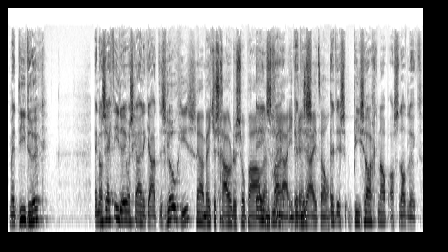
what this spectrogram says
Met die druk. En dan zegt iedereen waarschijnlijk, ja, het is logisch. ja een beetje schouders ophalen. Eens, en van, maar ja, iedereen het is, zei het al. Het is bizar knap als dat lukt.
